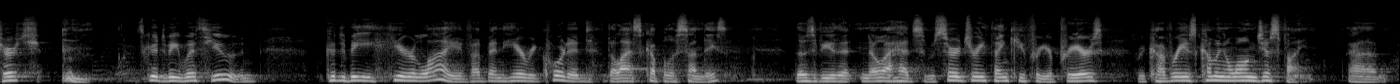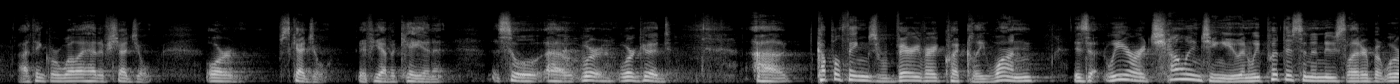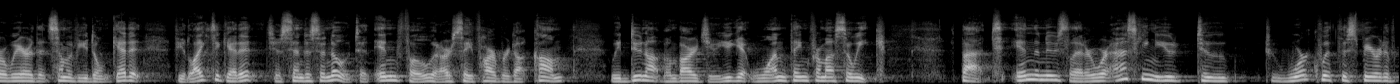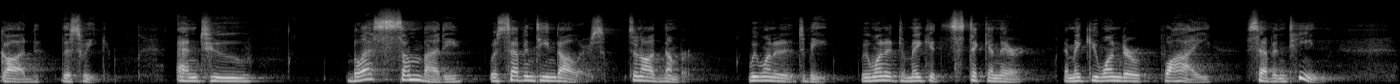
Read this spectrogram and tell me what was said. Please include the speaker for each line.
Speaker 1: Church. it's good to be with you and good to be here live. I've been here recorded the last couple of Sundays. Those of you that know I had some surgery, thank you for your prayers. Recovery is coming along just fine. Uh, I think we're well ahead of schedule or schedule if you have a K in it. So uh, we're, we're good. A uh, couple things very, very quickly. One is that we are challenging you, and we put this in a newsletter, but we're aware that some of you don't get it. If you'd like to get it, just send us a note at info at oursafeharbor.com. We do not bombard you. You get one thing from us a week. But in the newsletter, we're asking you to, to work with the Spirit of God this week and to bless somebody with $17. It's an odd number. We wanted it to be. We wanted to make it stick in there and make you wonder why 17.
